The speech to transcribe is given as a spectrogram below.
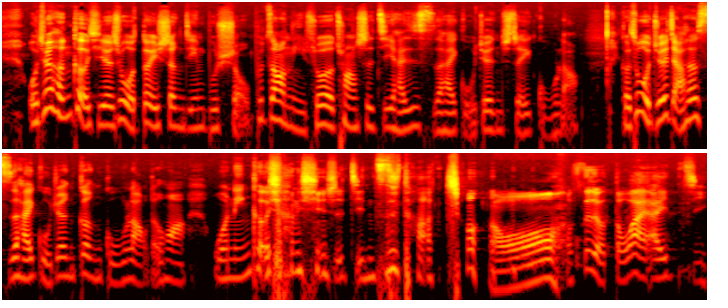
我觉得很可惜的是我对圣经不熟，不知道你说的创世纪还是死海古卷谁古老。可是我觉得假设死海古卷更古老的话，我宁可 相信是金字塔中哦，我是有多爱埃及。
